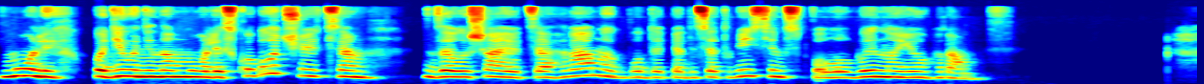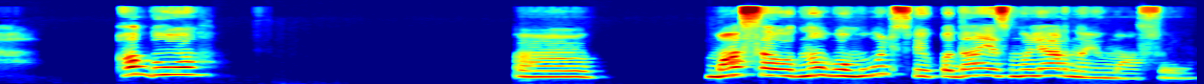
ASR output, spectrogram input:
Молі поділені на молі скорочуються, залишаються грами, буде 58 з половиною грам. Або е, маса одного моль співпадає з молярною масою,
